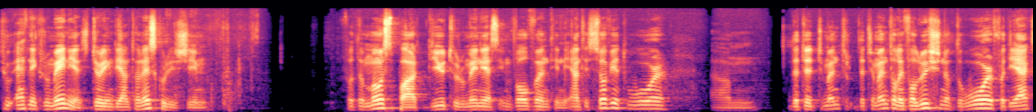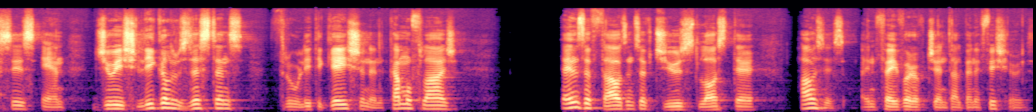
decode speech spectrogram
to ethnic Romanians during the Antonescu regime, for the most part due to Romania's involvement in the anti-Soviet war, um, the detrimental, detrimental evolution of the war for the Axis, and Jewish legal resistance through litigation and camouflage, tens of thousands of Jews lost their houses in favor of Gentile beneficiaries.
